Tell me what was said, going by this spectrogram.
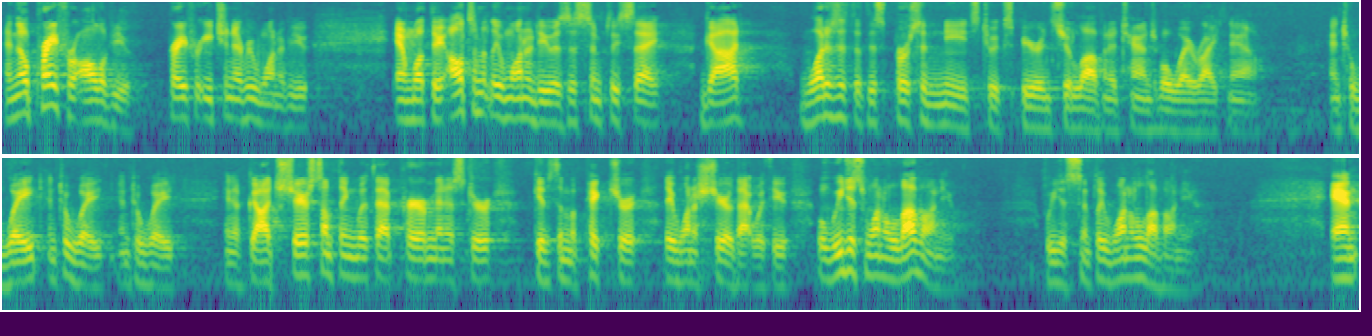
and they'll pray for all of you pray for each and every one of you. And what they ultimately want to do is just simply say, God, what is it that this person needs to experience your love in a tangible way right now? And to wait and to wait and to wait. And if God shares something with that prayer minister, gives them a picture, they want to share that with you. But we just want to love on you. We just simply want to love on you. And,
